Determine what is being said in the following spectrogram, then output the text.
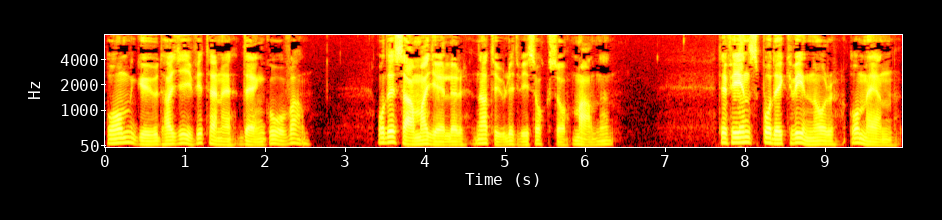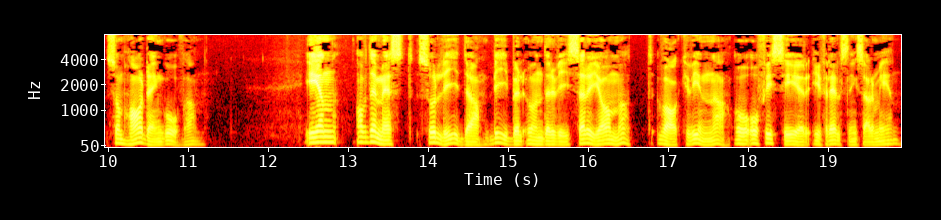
om Gud har givit henne den gåvan. Och detsamma gäller naturligtvis också mannen. Det finns både kvinnor och män som har den gåvan. En av de mest solida bibelundervisare jag mött var kvinna och officer i Frälsningsarmén.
